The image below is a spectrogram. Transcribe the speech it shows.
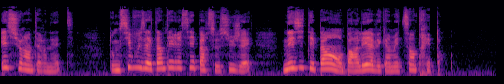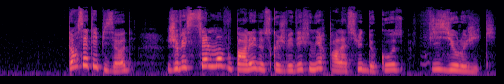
et sur Internet. Donc si vous êtes intéressé par ce sujet, n'hésitez pas à en parler avec un médecin traitant. Dans cet épisode, je vais seulement vous parler de ce que je vais définir par la suite de causes physiologiques.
